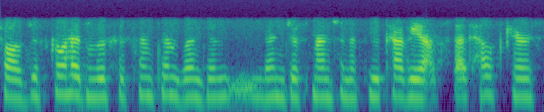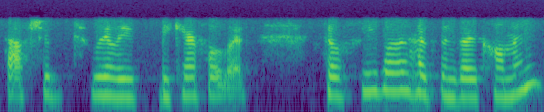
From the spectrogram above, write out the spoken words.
so I'll just go ahead and list the symptoms and then just mention a few caveats that healthcare staff should really be careful with. So fever has been very common,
